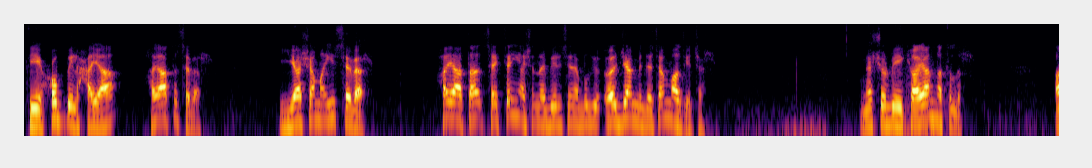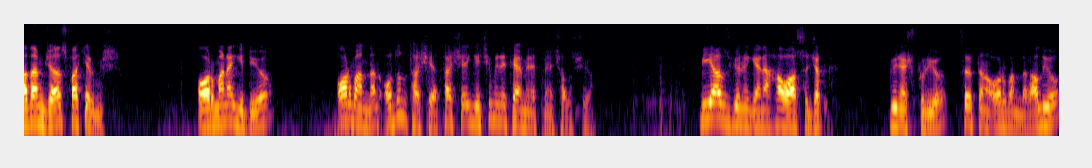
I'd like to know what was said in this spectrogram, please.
Fi hubbil haya hayatı sever. Yaşamayı sever. Hayata 80 yaşında birisine bugün öleceğim mi desem vazgeçer. Meşhur bir hikaye anlatılır. Adamcağız fakirmiş. Ormana gidiyor. Ormandan odun taşıya taşıya geçimini temin etmeye çalışıyor. Bir yaz günü gene hava sıcak. Güneş vuruyor. Sırtına ormanlar alıyor.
